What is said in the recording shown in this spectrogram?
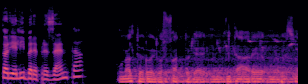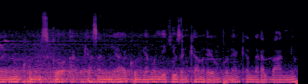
Storie Libere presenta Un altro errore che ho fatto che è invitare una persona che non conosco a casa mia con mia moglie chiusa in camera che non può neanche andare al bagno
